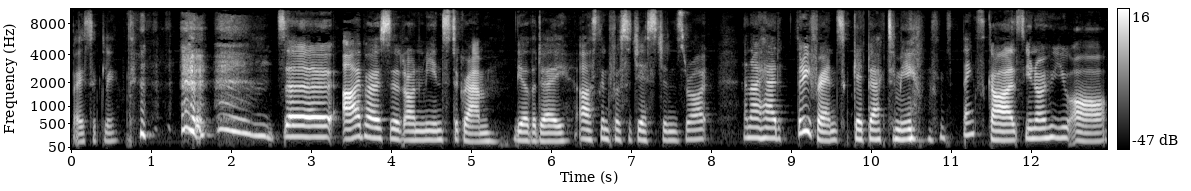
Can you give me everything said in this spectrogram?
basically. so I posted on me Instagram the other day asking for suggestions, right? And I had three friends get back to me. Thanks, guys. You know who you are.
